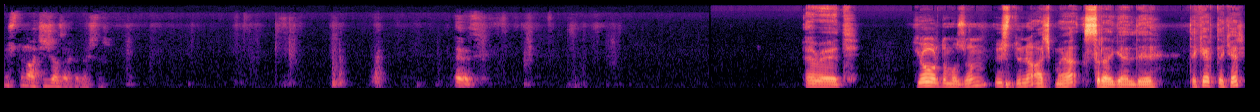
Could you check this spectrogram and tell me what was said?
üstünü açacağız arkadaşlar. Evet. Evet. Yoğurdumuzun üstünü açmaya sıra geldi. Teker teker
